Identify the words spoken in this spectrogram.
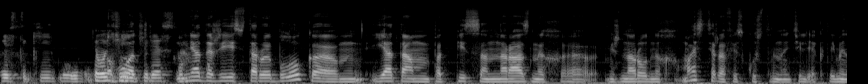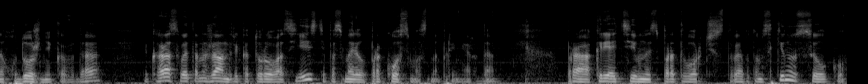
есть такие идеи. Это очень вот. интересно. У меня даже есть второй блог. Эм, я там подписан на разных э, международных мастеров искусственного интеллекта, именно художников, да. И как раз в этом жанре, который у вас есть, я посмотрел про космос, например, да, про креативность, про творчество. Я потом скину ссылку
